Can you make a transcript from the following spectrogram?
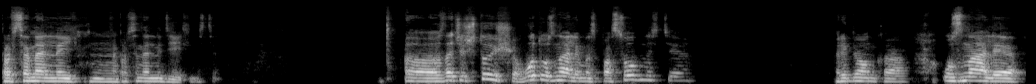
профессиональной, профессиональной деятельности. Значит, что еще? Вот узнали мы способности ребенка, узнали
